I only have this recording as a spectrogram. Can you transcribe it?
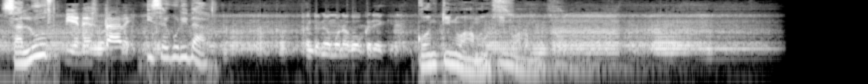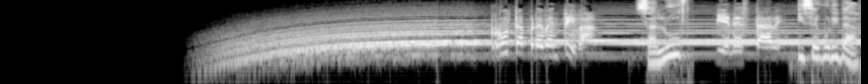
Salud, bienestar y seguridad. Antonio Monaco cree que... Continuamos. Continuamos. Ruta Preventiva. Salud, bienestar y seguridad.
